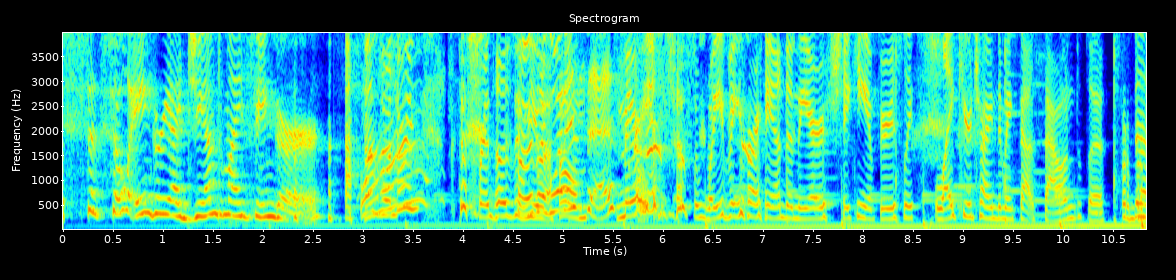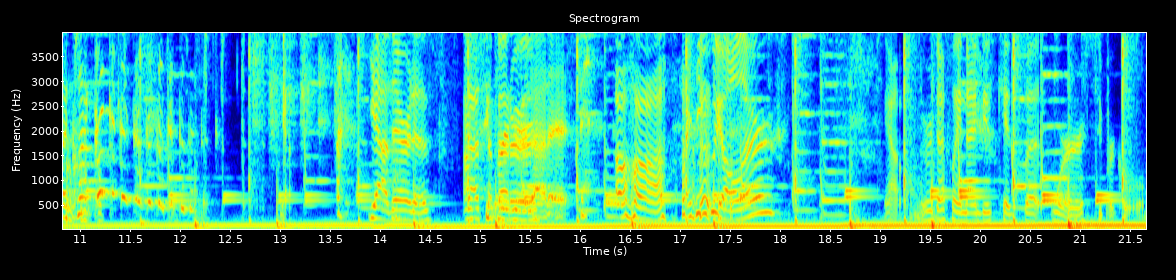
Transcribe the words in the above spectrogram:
So, so angry, I jammed my finger. I was wondering for those of I was you like, at "What is home, this?" Marion's just waving her hand in the air, shaking it furiously, like you're trying to make that sound. The The click. Yeah, there it is. I'm That's super better. good at it. uh huh. I think we all are. Yeah, we were definitely '90s kids that were super cool.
